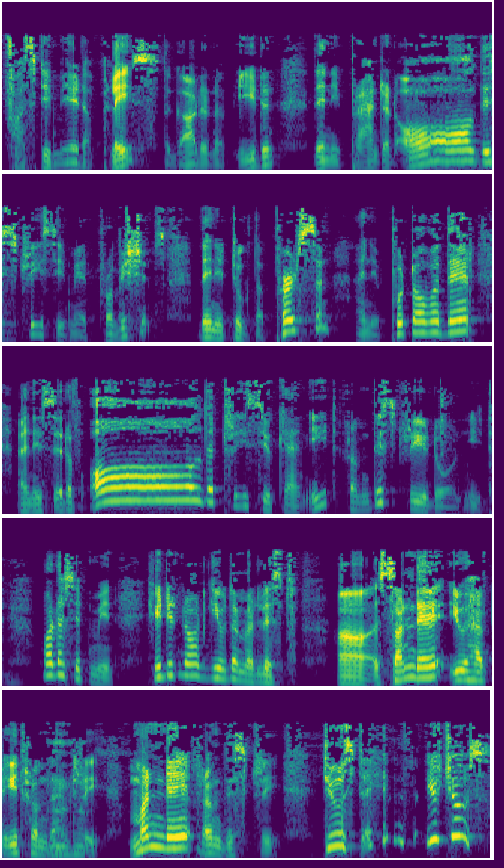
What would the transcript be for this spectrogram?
First he made a place, the Garden of Eden. Then he planted all these trees. He made provisions. Then he took the person and he put over there and he said of all the trees you can eat, from this tree you don't eat. What does it mean? He did not give them a list. Uh, Sunday you have to eat from that mm-hmm. tree. Monday from this tree. Tuesday, you choose.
